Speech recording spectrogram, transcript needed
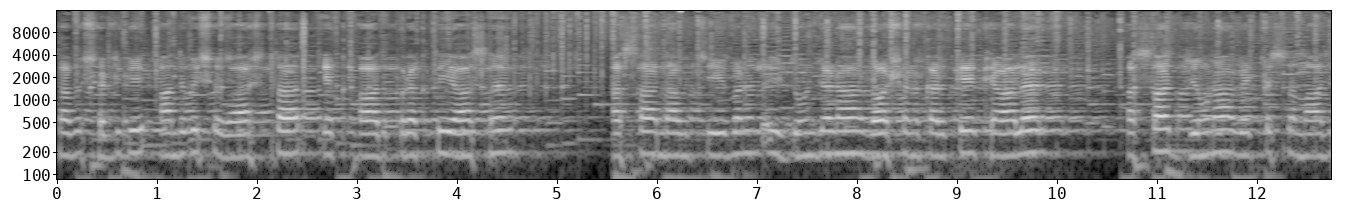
ਸਭ ਛੱਡ ਕੇ ਅੰਧ ਵਿਸ਼ਵਾਸ ਦਾ ਇੱਕ ਆਦ ਪ੍ਰਗਤੀ ਆਸ। ਅਸਾ ਨਵ ਜੀਵਨ ਲਈ ਜੂਝਣਾ, ਰੋਸ਼ਨ ਕਰਕੇ ਖਿਆਲ। ਅਸਾ ਜਿਉਣਾ ਵਿੱਚ ਸਮਾਜ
